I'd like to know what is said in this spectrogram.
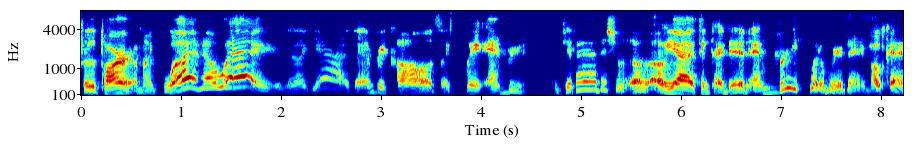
for the part. I'm like, what? No way. They're like, yeah, the Embry Call. It's like, wait, Embry, did I audition? Oh, oh, yeah, I think I did. Embry, what a weird name. Okay,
